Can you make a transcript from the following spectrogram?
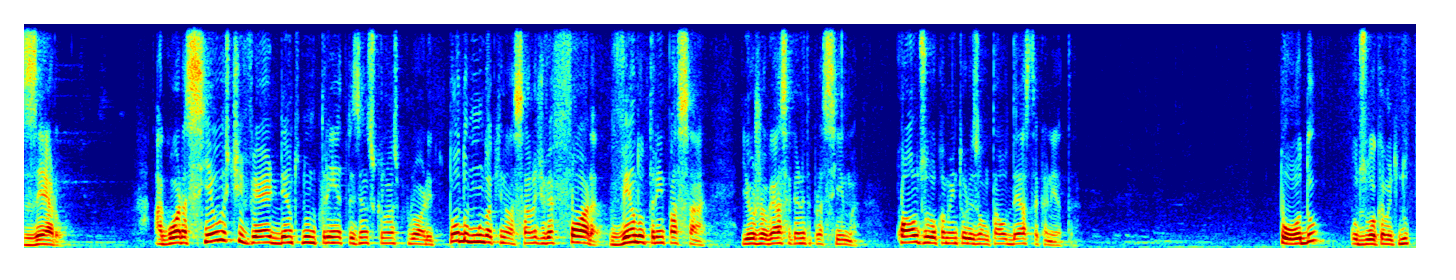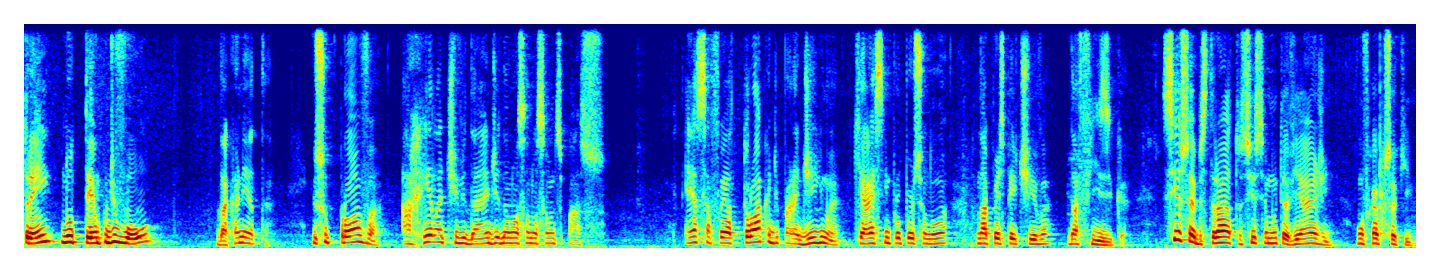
Zero. Agora, se eu estiver dentro de um trem a 300 km por hora e todo mundo aqui na sala estiver fora, vendo o trem passar, e eu jogar essa caneta para cima, qual o deslocamento horizontal desta caneta? Todo o deslocamento do trem no tempo de voo da caneta. Isso prova a relatividade da nossa noção de espaço. Essa foi a troca de paradigma que Einstein proporcionou na perspectiva da física. Se isso é abstrato, se isso é muita viagem, vamos ficar com isso aqui.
